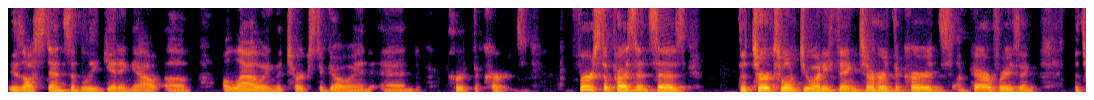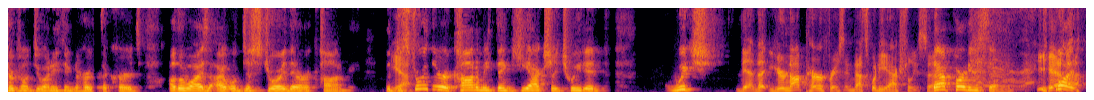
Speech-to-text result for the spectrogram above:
is ostensibly getting out of allowing the Turks to go in and hurt the Kurds. First, the president says the Turks won't do anything to hurt the Kurds. I'm paraphrasing. The Turks won't do anything to hurt the Kurds. Otherwise, I will destroy their economy. The Yeah. destroy their economy thing he actually tweeted, which Yeah, that, you're not paraphrasing. That's what he actually said. that part he said. yeah. But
